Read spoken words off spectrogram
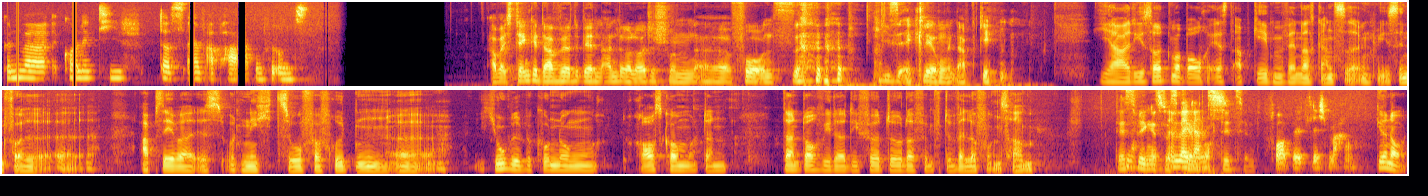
können wir kollektiv das einfach abhaken für uns. Aber ich denke, da wird, werden andere Leute schon äh, vor uns diese Erklärungen abgeben. Ja, die sollten wir aber auch erst abgeben, wenn das Ganze irgendwie sinnvoll äh, absehbar ist und nicht zu verfrühten äh, Jubelbekundungen rauskommen und dann, dann doch wieder die vierte oder fünfte Welle vor uns haben. Deswegen ist das Camp auch dezent. Vorbildlich machen. Genau,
